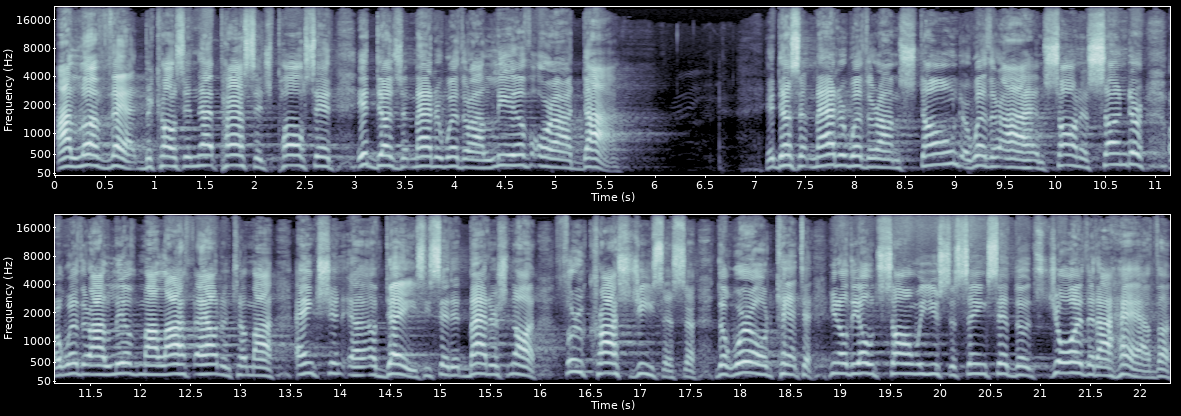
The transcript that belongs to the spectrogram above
I love that because in that passage, Paul said, It doesn't matter whether I live or I die. It doesn't matter whether I'm stoned or whether I am sawn asunder or whether I live my life out until my ancient uh, of days. He said, It matters not. Through Christ Jesus, uh, the world can't. You know, the old song we used to sing said, The joy that I have, uh,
